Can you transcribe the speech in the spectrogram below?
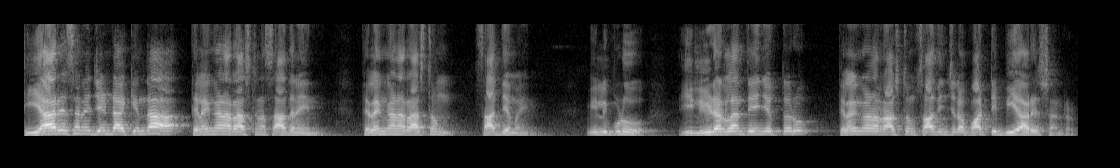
టీఆర్ఎస్ అనే జెండా కింద తెలంగాణ రాష్ట్రం సాధనైంది. తెలంగాణ రాష్ట్రం సాధ్యమైంది. వీళ్ళు ఇప్పుడు ఈ లీడర్లు అంతా ఏం చెప్తారు? తెలంగాణ రాష్ట్రం సాధించిన పార్టీ బీఆర్ఎస్ అంటాడు.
